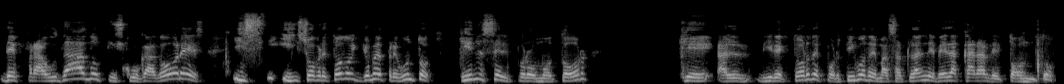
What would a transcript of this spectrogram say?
defraudado tus jugadores. Y, y sobre todo, yo me pregunto, ¿quién es el promotor que al director deportivo de Mazatlán le ve la cara de tonto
